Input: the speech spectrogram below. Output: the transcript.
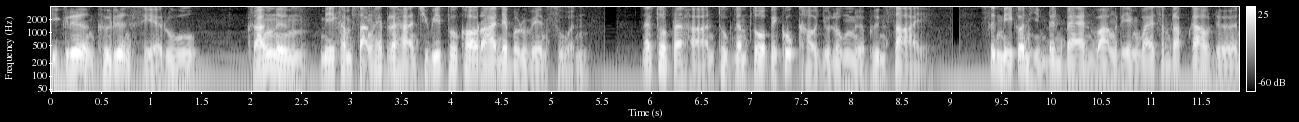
อีกเรื่องคือเรื่องเสียรู้ ครั้งหนึ่งมีคำสั่งให้ประหารชีวิตผู้ข้อร้ายในบริเวณสวน นักโทษประหารถูกนำตัวไปคุกเข่าอยู่ลงเหนือพื้นทราย ซึ่งมีก้อนหินเป็นแบนวางเรียงไว้สำหรับก้าวเดิน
